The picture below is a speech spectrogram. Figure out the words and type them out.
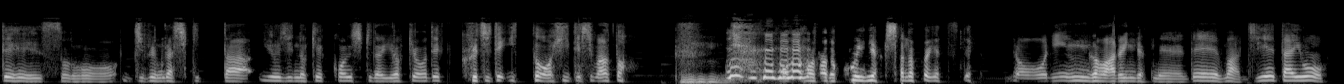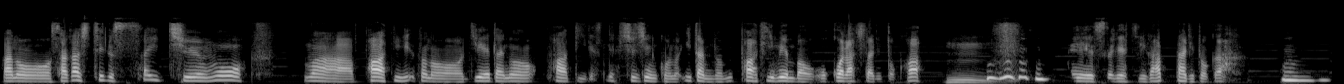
で、その、自分が仕切った友人の結婚式の余興で、くじで一頭を引いてしまうと。元の婚約者のやつで。非常に運が悪いんですね。で、まあ自衛隊を、あの、探している最中も、まあ、パーティー、その自衛隊のパーティーですね。主人公の伊丹のパーティーメンバーを怒らしたりとか、うん。えーすれ違ったりとか、うん。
